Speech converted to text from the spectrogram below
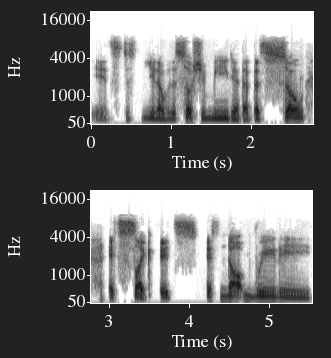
it's just you know with the social media that there's so it's like it's it's not really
